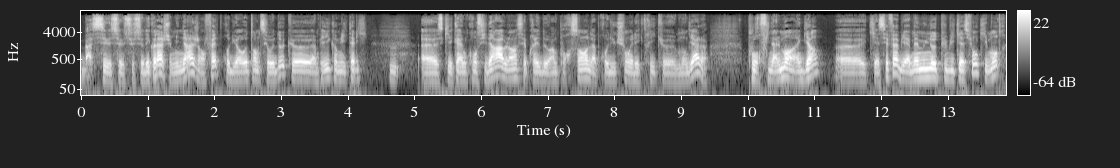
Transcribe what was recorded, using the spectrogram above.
bah c'est, ce décollage, ce minage, en fait, produira autant de CO2 qu'un pays comme l'Italie. Mm. Euh, ce qui est quand même considérable, hein, c'est près de 1% de la production électrique euh, mondiale, pour finalement un gain euh, qui est assez faible. Il y a même une autre publication qui montre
